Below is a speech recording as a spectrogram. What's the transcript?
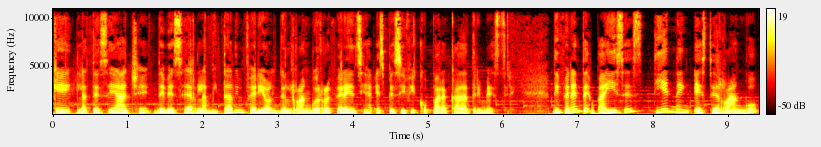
que la TSH debe ser la mitad inferior del rango de referencia específico para cada trimestre. Diferentes países tienen este rango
